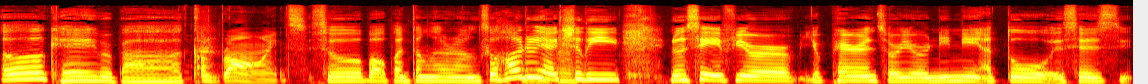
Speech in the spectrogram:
Okay, we're back. Alright. So about pantang larang. So how do you actually, you know, say if your your parents or your nini ato says, you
